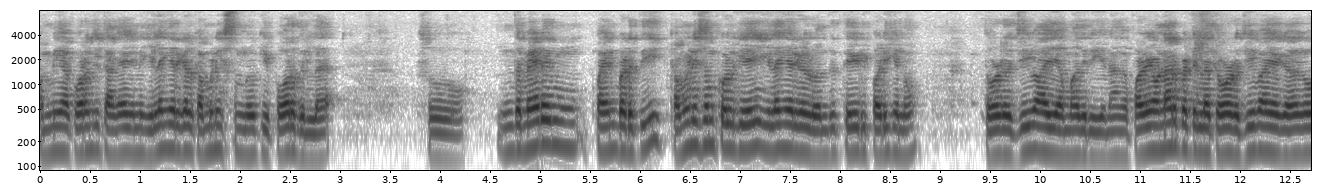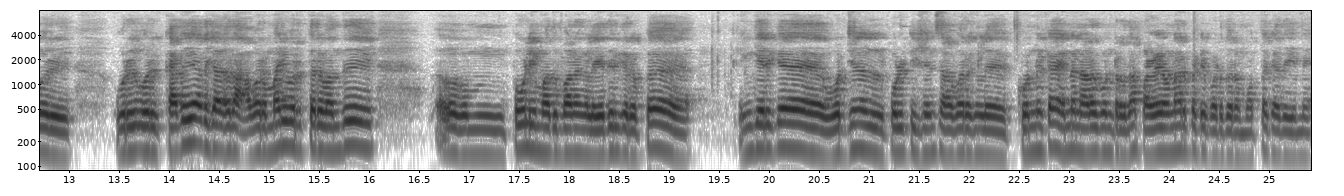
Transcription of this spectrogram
கம்மியாக குறைஞ்சிட்டாங்க. இன்றைக்கி இளைஞர்கள் கம்யூனிசம் நோக்கி போகிறதில்ல ஸோ இந்த மேடையும் பயன்படுத்தி கம்யூனிசம் கொள்கையை இளைஞர்கள் வந்து தேடி படிக்கணும். தோழர் ஜீவாயா மாதிரி நாங்கள் பழைய வண்ணார்பேட்டையில் தோழர் ஜீவாயாக்காக ஒரு ஒரு ஒரு கதையே அதுக்காக தான். அவர் மாதிரி ஒருத்தர் வந்து போலி மதுபானங்களை எதிர்க்கிறப்ப இங்கே இருக்க ஒரிஜினல் பொலிட்டிஷியன்ஸ் அவர்களை கொன்னுட்டா என்ன நடக்குன்றதான் பழைய ஒன்னார்பட்டி படத்தோட மொத்த கதையுமே.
